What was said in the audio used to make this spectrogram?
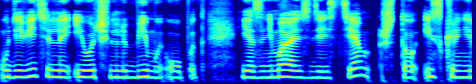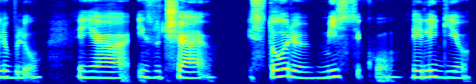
удивительный и очень любимый опыт. Я занимаюсь здесь тем, что искренне люблю. Я изучаю историю, мистику, религию,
